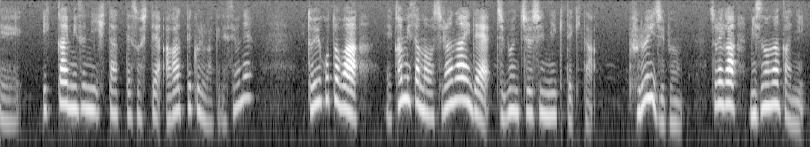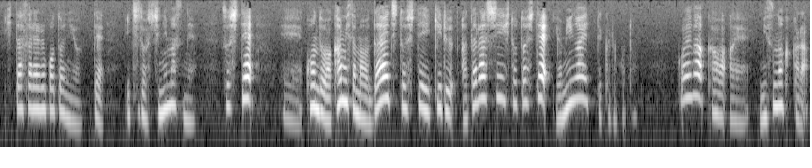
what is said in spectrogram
えー、一回水に浸ってそして上がってくるわけですよね。ということは神様を知らないで自分中心に生きてきた古い自分それが水の中に浸されることによって一度死にますねそして、えー、今度は神様を第一として生きる新しい人としてよみがえってくること。これが川、えー、水の中から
